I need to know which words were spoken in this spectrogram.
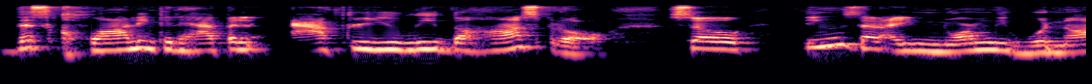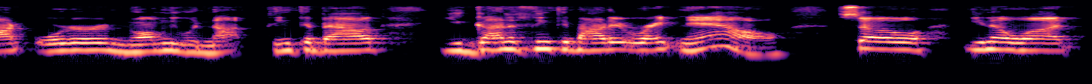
This clotting can happen after you leave the hospital. So things that I normally would not order, normally would not think about, you got to think about it right now. So, you know what?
